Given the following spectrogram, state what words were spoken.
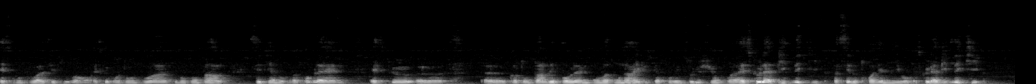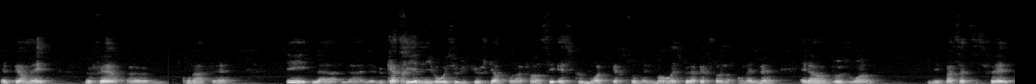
est-ce qu'on se voit assez souvent? Est-ce que quand on se voit, ce dont on parle, c'est bien nos vrais problèmes? Est-ce que euh, euh, quand on parle des problèmes, on, on arrive jusqu'à trouver une solution? Voilà. Est-ce que la vie de l'équipe, ça c'est le troisième niveau, est-ce que la vie de l'équipe, elle permet de faire euh, ce qu'on a à faire. Et le quatrième niveau, et celui que je garde pour la fin, c'est est-ce que moi, personnellement, est-ce que la personne en elle-même, elle a un besoin qui n'est pas satisfait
